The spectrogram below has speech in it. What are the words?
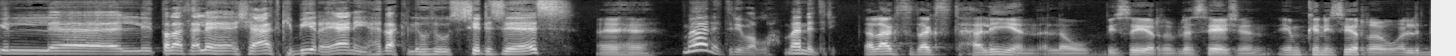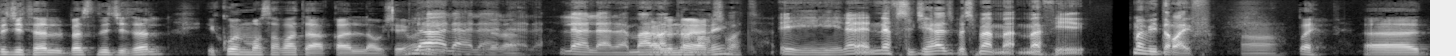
اللي طلعت عليه إشاعات كبيرة يعني هذاك اللي هو ال Series S. إيه, إيه. ما ندري والله ما ندري. لا أقصد أقصد حاليا لو بيصير PlayStation يمكن يصير ال digital بس digital يكون مواصفاته أقل أو شيء. لا لا لا؟ لا لا لا لا لا ما ما يعني؟ مواصفات. اي لا نفس الجهاز بس ما ما, ما في ما في drive. آه طيب. آه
